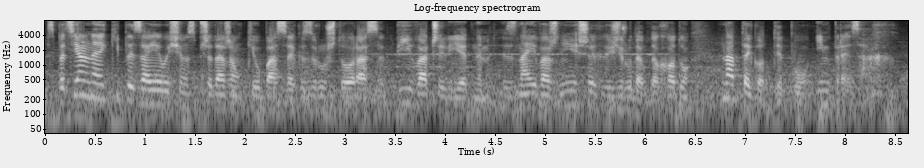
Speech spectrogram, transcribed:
Specjalne ekipy zajęły się sprzedażą kiełbasek z rusztu oraz piwa, czyli jednym z najważniejszych źródeł dochodu na tego typu imprezach.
